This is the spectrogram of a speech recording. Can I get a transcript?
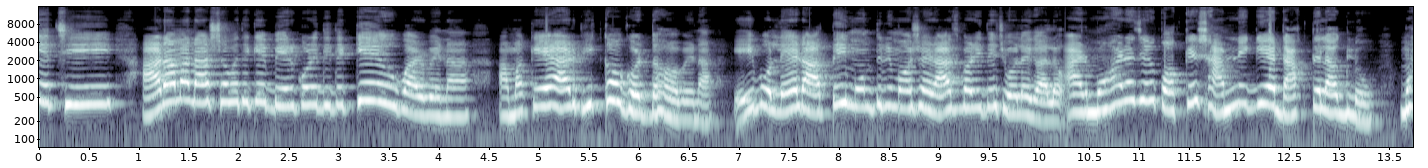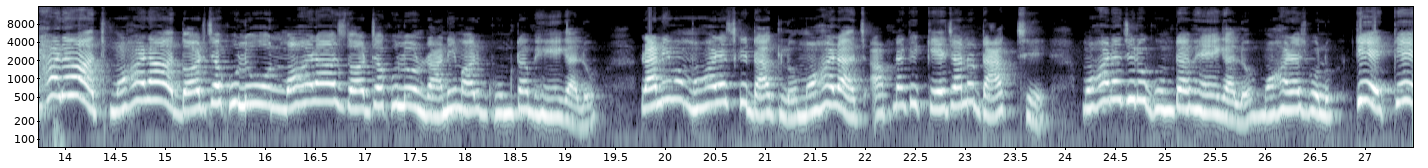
গেছি। আর আমার রাজসভা থেকে বের করে দিতে কেউ পারবে না। আমাকে আর ভিক্ষাও করতে হবে না। এই বলে রাতেই মন্ত্রী মশাই রাজবাড়িতে চলে গেল। আর মহারাজের কক্ষের সামনে গিয়ে ডাকতে লাগল, মহারাজ মহারাজ, দরজা খুলুন, মহারাজ, দরজা খুলুন। রানীমার ঘুমটা ভেঙে গেল। রানীমা মহারাজকে ডাকলো, মহারাজ, আপনাকে কে যেন ডাকছে? মহারাজেরও ঘুমটা ভেঙে গেল। মহারাজ বলল, কে কে?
